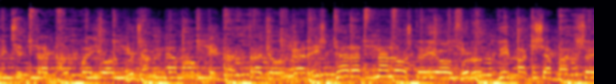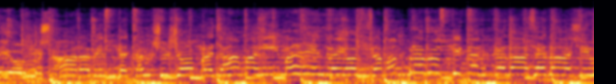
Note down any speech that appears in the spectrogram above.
ವಿಚಿತ್ರ ಕಲ್ಪಯೋ ಭುಜಂಗ ಮೌಕ್ತಿ ಕರ್ತ್ರಜೋ ಗರಿಷ್ಠ ರತ್ನಲೋಷ್ಟಯೋ ಗುರುದ್ವಿಪಕ್ಷ ಪಕ್ಷಯೋ ಕೃಷ್ಣಾರವಿಂದ ಚಕ್ಷುಷೋ ಪ್ರಜಾಮಹಿ ಮಹೇಂದ್ರಯೋ ಸಮ ಪ್ರವೃತ್ತಿ ಕಕ್ಕದ ಸದಾ ಶಿವ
